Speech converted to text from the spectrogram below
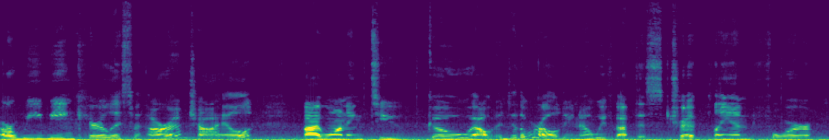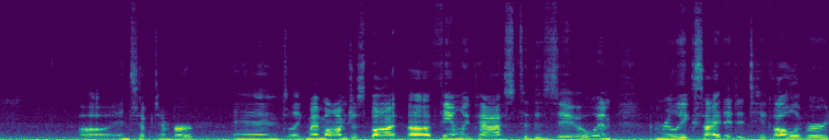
are we being careless with our own child by wanting to go out into the world? You know we've got this trip planned for uh, in September. And like my mom just bought a family pass to the zoo and I'm really excited to take Oliver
